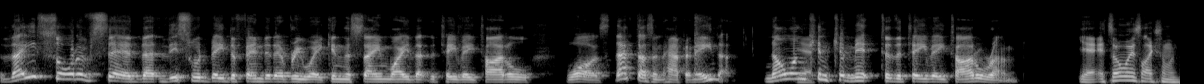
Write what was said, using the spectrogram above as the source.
they sort of said that this would be defended every week in the same way that the TV title was. That doesn't happen either. No one Yeah. can commit to the TV title run. Yeah, it's always like someone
